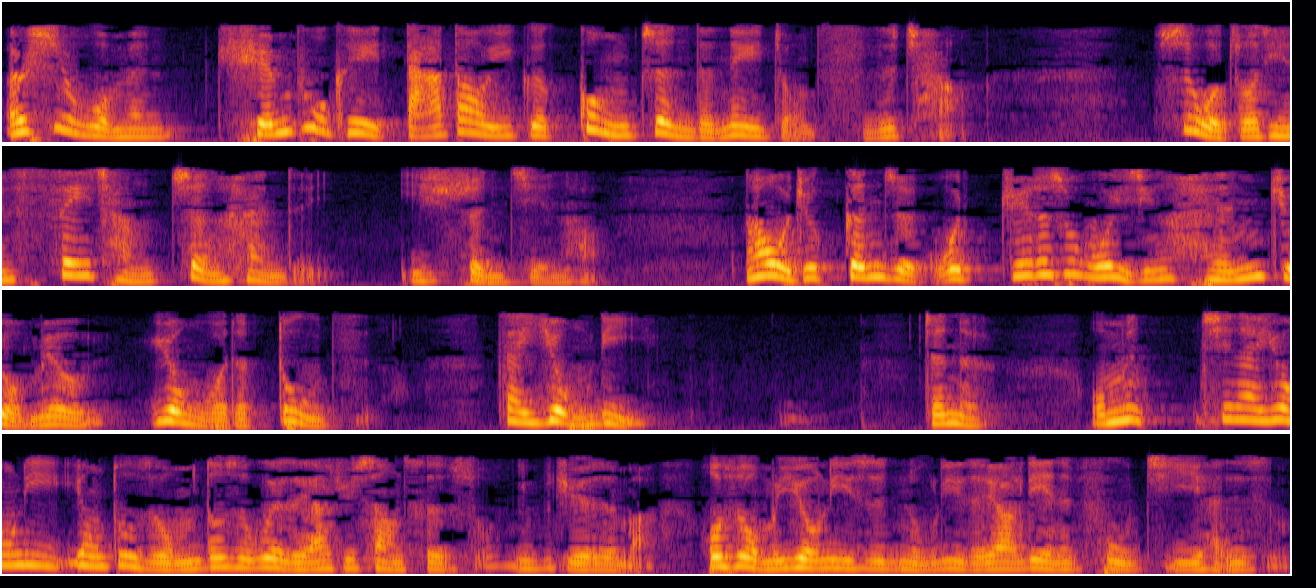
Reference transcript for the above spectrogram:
而是我们全部可以达到一个共振的那种磁场，是我昨天非常震撼的。一瞬间哈，然后我就跟着，我觉得说我已经很久没有用我的肚子在用力，真的，我们现在用力用肚子，我们都是为了要去上厕所，你不觉得吗？或者说我们用力是努力的要练腹肌，还是什么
